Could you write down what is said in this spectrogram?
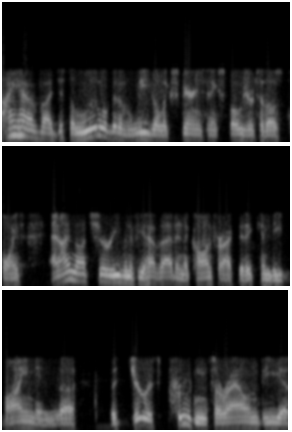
I have uh, just a little bit of legal experience and exposure to those points. And I'm not sure even if you have that in a contract that it can be binding. The the jurisprudence around the uh,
